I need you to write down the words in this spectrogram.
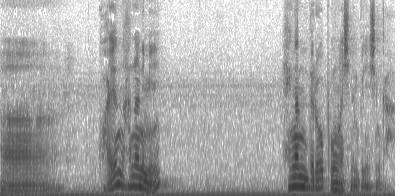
아, 과연 하나님이 행한 대로 보응하시는 분이신가?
